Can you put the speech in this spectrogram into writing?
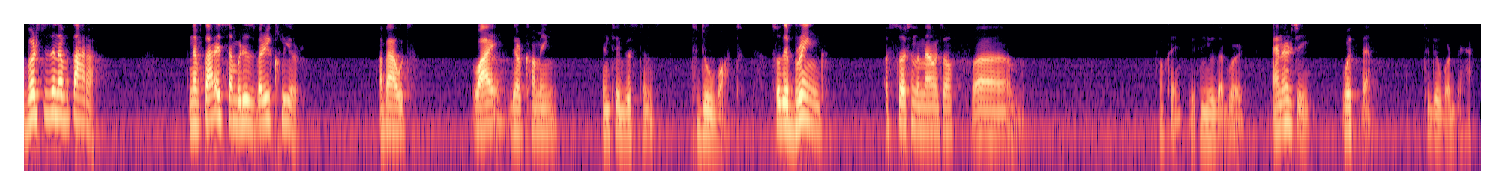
Versus an avatara. An avatara is somebody who's very clear about why they're coming into existence to do what. So they bring a certain amount of, um, okay, we can use that word, energy with them to do what they have.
